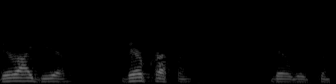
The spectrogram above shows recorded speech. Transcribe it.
their idea, their preference, their wisdom.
